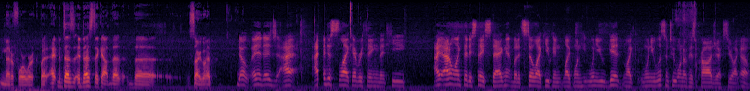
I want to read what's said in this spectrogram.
metaphor work, but it does it does stick out. The the sorry, go ahead. No, and it's, I I just like everything that he. I, I don't like that he stays stagnant, but it's still like you can like when he when you get like when you listen to one of his projects, you're like, oh,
